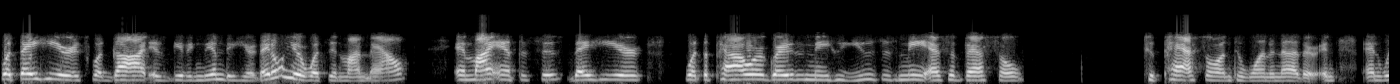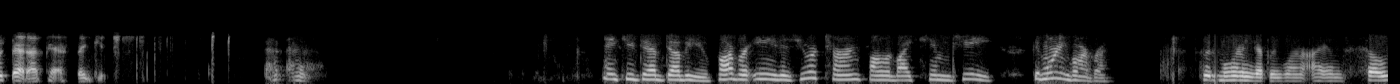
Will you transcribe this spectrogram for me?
what they hear is what God is giving them to hear. They don't hear what's in my mouth and my emphasis. They hear what the power greater than me who uses me as a vessel to pass on to one another. And and with that, I pass. Thank you. Thank you, Deb W. Barbara E., it is your turn, followed by Kim G. Good morning, Barbara. Good morning, everyone. I am so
